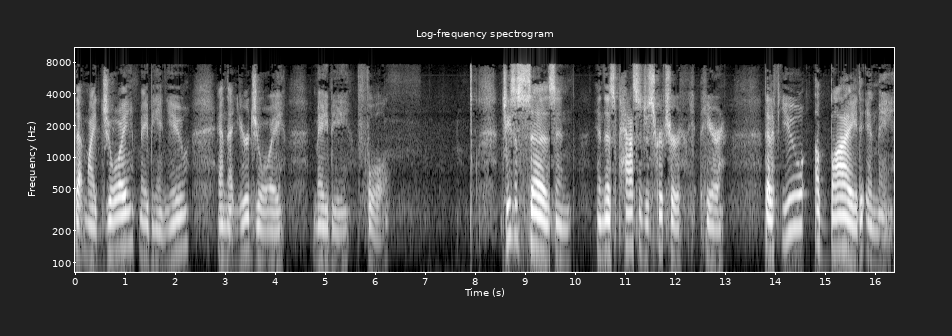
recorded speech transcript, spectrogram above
that my joy may be in you and that your joy may be full. Jesus says in, in this passage of scripture here that if you abide in me,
